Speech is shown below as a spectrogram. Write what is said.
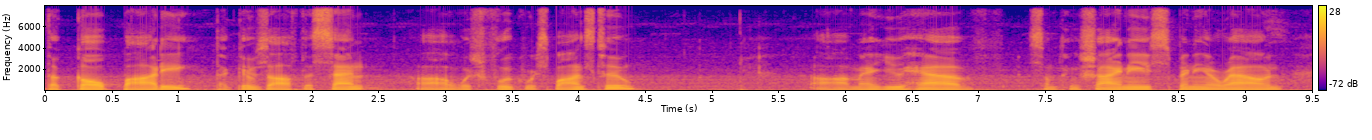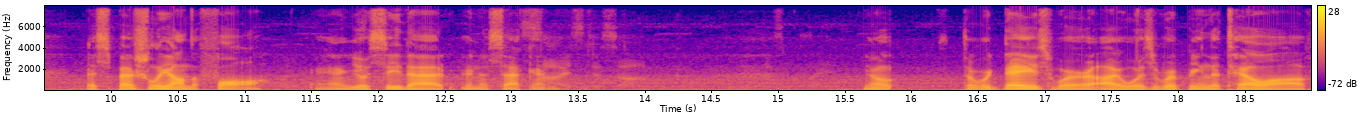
the gulp body that gives off the scent, uh, which Fluke responds to. Um, and you have something shiny spinning around, especially on the fall. And you'll see that in a second you know, there were days where I was ripping the tail off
